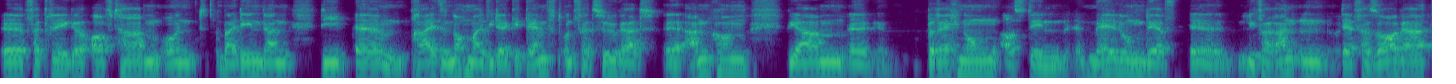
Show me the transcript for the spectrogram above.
äh, Verträge oft haben und bei denen dann die ähm, Preise nochmal wieder gedämpft und verzögert äh, ankommen. Wir haben äh, Berechnungen aus den Meldungen der äh, Lieferanten, der Versorger,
